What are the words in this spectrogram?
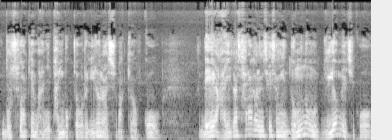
무수하게 많이 반복적으로 일어날 수밖에 없고 내 아이가 살아가는 세상이 너무너무 위험해지고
